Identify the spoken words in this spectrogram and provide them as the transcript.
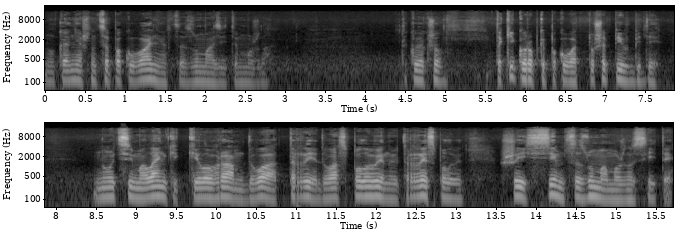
Ну, звісно, це пакування, це з ума зійти можна. Тако, якщо такі коробки пакувати, то ще пів біди. Ну оці маленькі кілограм, 2, 3, 2,5, 3,5, 6, 7, це з ума можна зійти.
